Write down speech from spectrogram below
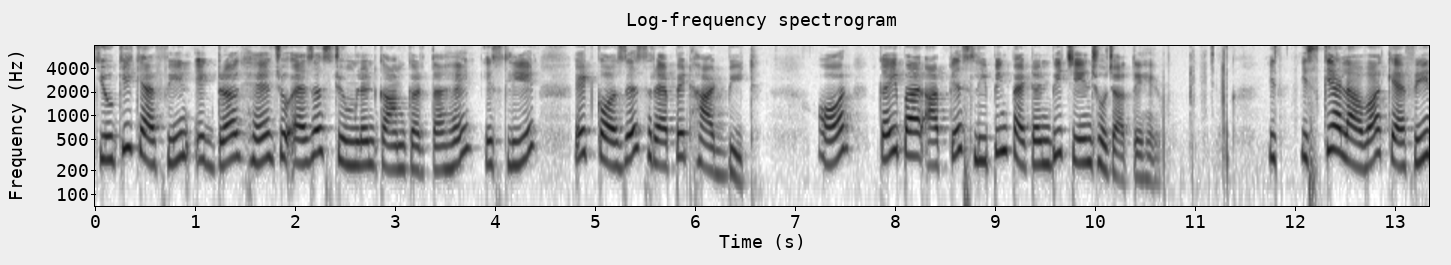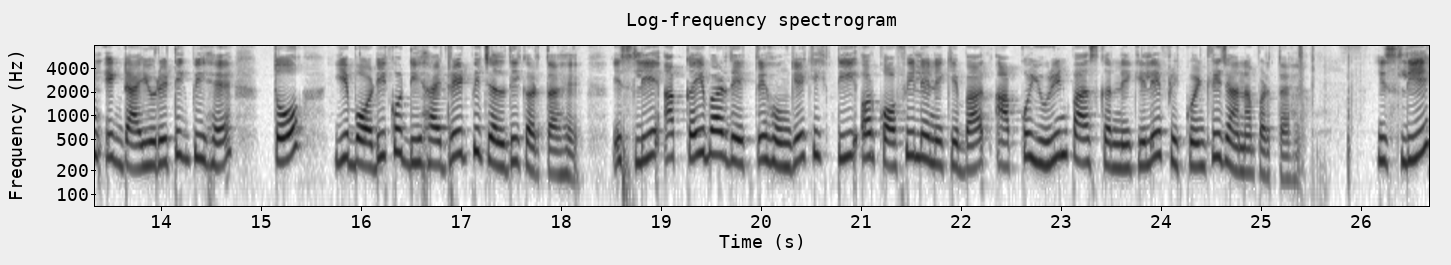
क्योंकि कैफ़ीन एक ड्रग है जो एज अ स्टिमुलेंट काम करता है, इसलिए it causes rapid heart beat और कई बार आपके स्लीपिंग पैटर्न भी चेंज हो जाते हैं। इसके अलावा कैफ़ीन एक डायूरेटिक भी है तो ये बॉडी को डिहाइड्रेट भी जल्दी करता है। इसलिए आप कई बार देखते होंगे कि टी और कॉफ़ी लेने के बाद आपको यूरिन पास करने के लिए फ्रिक्वेंटली जाना पड़ता है। इसलिए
